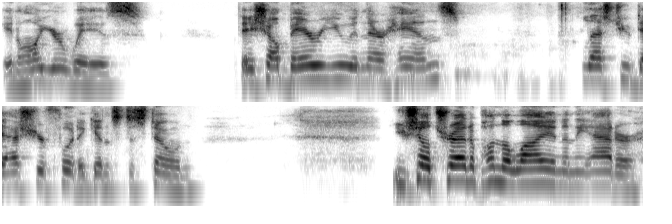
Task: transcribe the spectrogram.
in all your ways. They shall bear you in their hands, lest you dash your foot against a stone. You shall tread upon the lion and the adder.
